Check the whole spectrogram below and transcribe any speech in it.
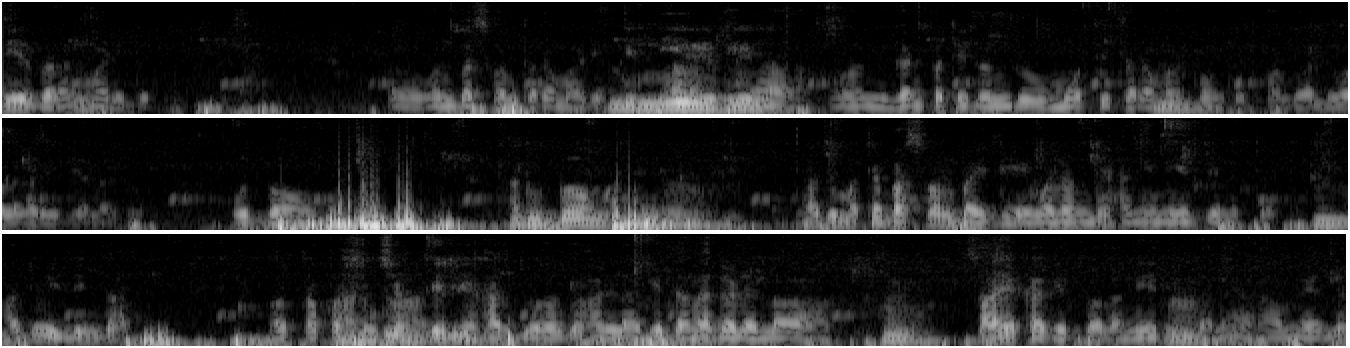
ನೀರು ಬರಂಗೆ ಮಾಡಿದ್ದು. ಒಂದು ಬಸವನ ಥರ ಮಾಡಿ. ನೀರು ಇರಲಿಲ್ಲ. ಒಂದು ಗಣಪತಿದೊಂದು ಮೂರ್ತಿ ಥರ ಮಾಡ್ಕೊಂಡು ಕೂತ್ಕೊಂಡು ಅಲ್ಲಿ ಒಳಗಡೆ ಇದೆಯಲ್ಲ ಅದು ಉದ್ಭವ. ಅದು ಉದ್ಭವ ಅದು ಮತ್ತೆ ಬಸವನ ಬಾಯಿಲಿ ಒಂದೊಂದೇ ಹನಿ ನೀರು ಜನಕ್ಕೆ ಅದು ಇಲ್ಲಿಂದ ತಪಸ್ಸಿನ ಶಕ್ತಿಯಲ್ಲಿ ಹರಿದು. ಹರಿದು ಹಳ್ಳಾಗಿ ದನಗಳೆಲ್ಲ ಸಾಯಕ್ಕಾಗಿತ್ತು ಅಲ್ಲ ನೀರಿಂದಾನೆ ಆಮೇಲೆ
